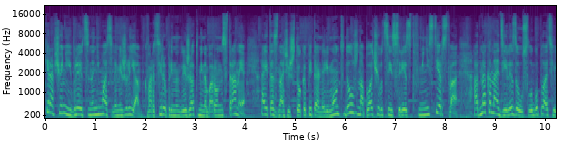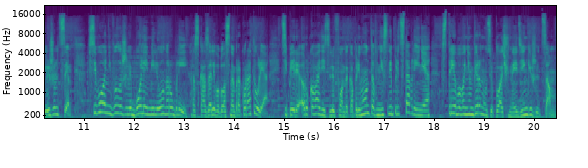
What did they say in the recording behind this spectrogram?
Кировчане являются нанимателями жилья. Квартиры принадлежат Минобороны страны. А это значит, что капитальный ремонт должен оплачиваться из средств министерства. Однако на деле за услугу платили жилье жильцы. Всего они выложили более миллиона рублей, рассказали в областной прокуратуре. Теперь руководители фонда капремонта внесли представление с требованием вернуть уплаченные деньги жильцам.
